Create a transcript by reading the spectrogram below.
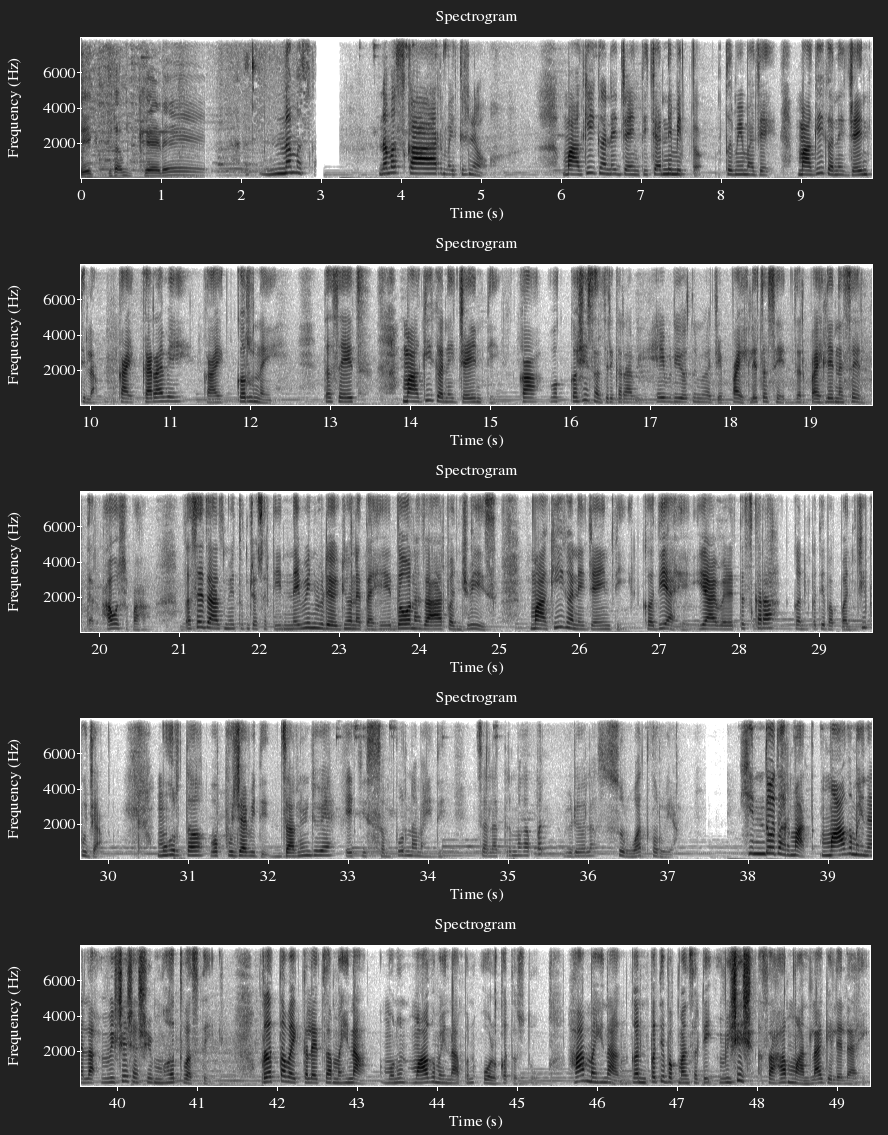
एकदम कडे नमस्कार. नमस्कार मैत्रिणी मागी गणेश जयंतीच्या निमित्त तुम्ही माझे मागी गणेश जयंतीला काय करावे काय करू नये? तसेच मागी गणेश जयंती का व कशी साजरी करावी हे व्हिडिओ तुम्ही माझे पाहिलेच असेल जर पाहिले नसेल तर अवश्य पहा. तसेच आज मी तुमच्यासाठी नवीन व्हिडिओ घेऊन येत आहे. दोन हजार पंचवीस मागी गणेश जयंती कधी आहे? या वेळेतच करा. गणपती बाप्पांची पूजा. मुहूर्त व पूजाविधी जाणून घेऊया. याची संपूर्ण माहिती. चला तर मग आपण व्हिडिओला सुरुवात करूया. हिंदू धर्मात माघ महिन्याला विशेष असे महत्त्व असते. व्रत वैकल्याचा महिना म्हणून माघ महिना आपण ओळखत असतो. हा महिना गणपती बाप्पांसाठी विशेष असा हा मानला गेलेला आहे.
